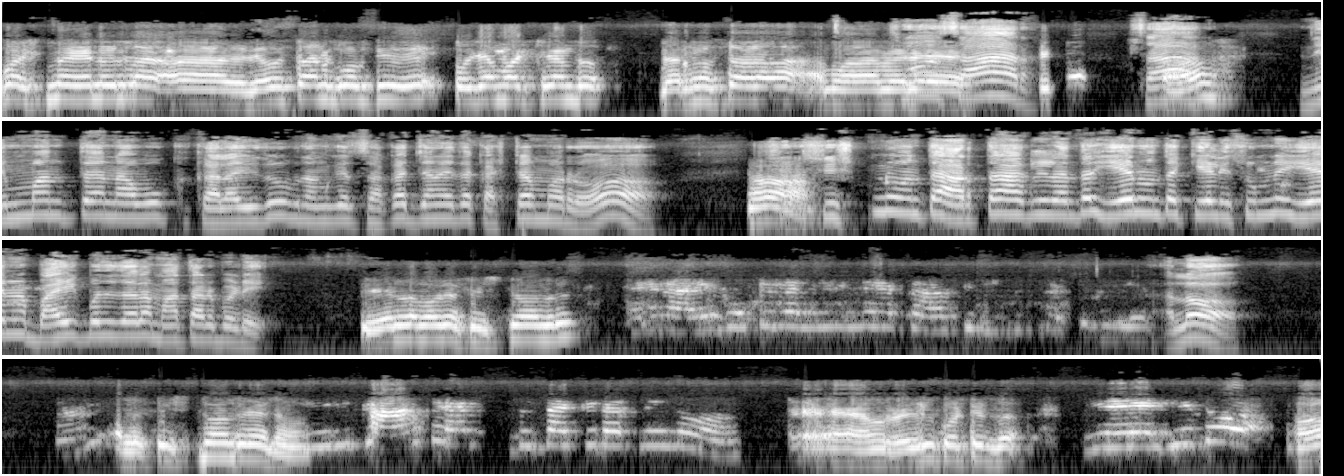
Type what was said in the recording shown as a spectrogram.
ಪ್ರಶ್ನೆ ಏನು ಇಲ್ಲ ಆ, ದೇವಸ್ಥಾನಕ್ಕೆ ಹೋಗ್ತೀವಿ ಪೂಜೆ ಮಾಡ್ಕೊಂಡು ಧರ್ಮಸ್ಥಳ ಆಮೇಲೆ ಸರ್ ಸರ್ ಹಾ? ನಿಮ್ಮಂತ ನಾವು ಕಲ ಇದು ನಮ್ಗೆ ಸಖತ್ ಜನ ಇದೆ ಕಸ್ಟಮರು ಶಿಷ್ಣು ಅಂತ ಅರ್ಥ ಆಗ್ಲಿಲ್ಲ ಅಂತ ಏನು ಅಂತ ಕೇಳಿ ಸುಮ್ನೆ ಏನ ಬಾಯಿಗೆ ಬಂದಿದ್ದಲ್ಲ ಮಾತಾಡಬೇಡಿ. ಏನ್ ಮಗ ವಿಷ್ಣು ಅಂದ್ರೆ? ಹಲೋ ಅಲ್ಲ ಅಂದ್ರೆ ಏನು? ರವಿ ಕೊಟ್ಟಿದ್ದ. ಹಾ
